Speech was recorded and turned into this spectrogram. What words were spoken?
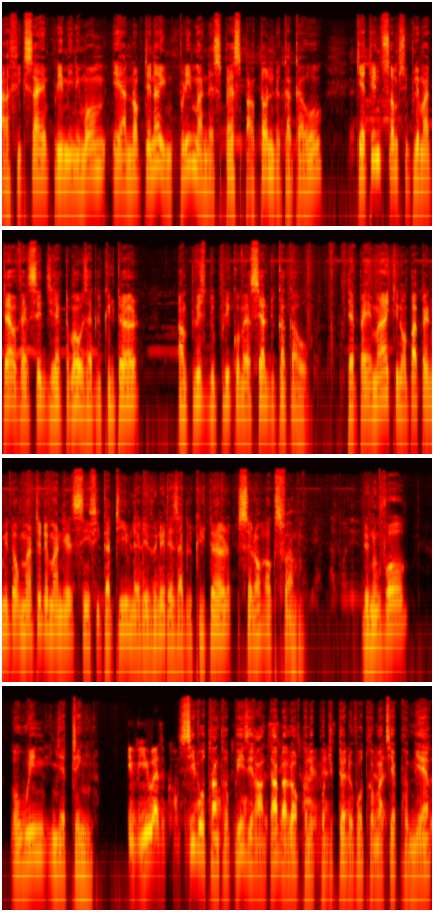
en fixant un prix minimum et en obtenant une prime en espèces par tonne de cacao, qui est une somme supplémentaire versée directement aux agriculteurs en plus du prix commercial du cacao. Des paiements qui n'ont pas permis d'augmenter de manière significative les revenus des agriculteurs selon Oxfam. De nouveau, Owen Nyeting. Si votre entreprise est rentable alors que les producteurs de votre matière première,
